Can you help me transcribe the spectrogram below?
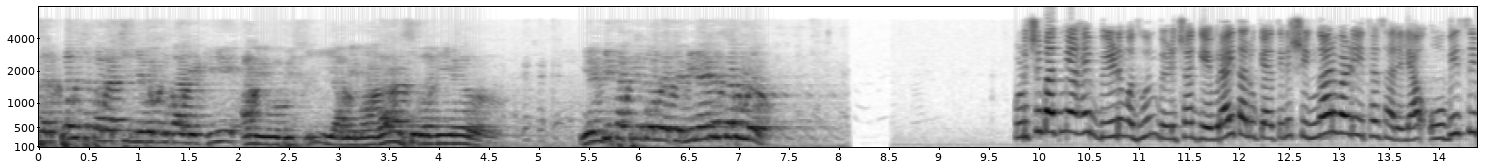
सरपंच पदाची निवडणूक आली की आम्ही ओबीसी आम्ही मागासवर्गीय एन डी पाटील बोलले होते मी नाही बरं बोललो. पुढची बातमी आहे बीडमधून. बीडच्या गेवराई तालुक्यातील शिंगारवाडी इथं झालेल्या ओबीसी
